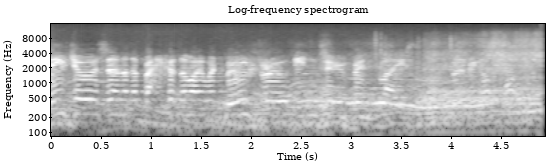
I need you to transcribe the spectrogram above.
Steve Dewison at the back at the moment moves through into fifth place. Moving up, second.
